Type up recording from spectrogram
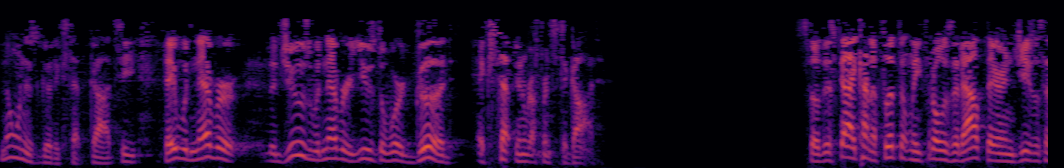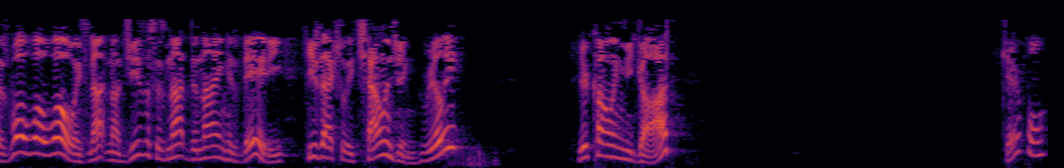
No one is good except God. See, they would never, the Jews would never use the word good except in reference to God. So this guy kind of flippantly throws it out there, and Jesus says, "Whoa, whoa, whoa!" He's not. Now Jesus is not denying his deity. He's actually challenging. Really? You're calling me God? Careful.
